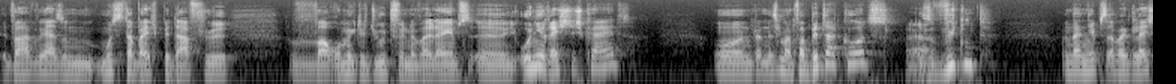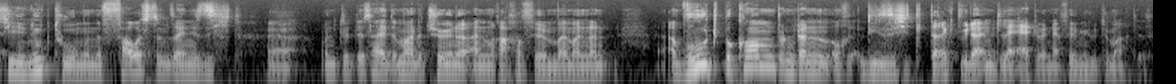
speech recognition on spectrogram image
Das war ja so ein Musterbeispiel dafür, warum ich das gut finde, weil da gibt es äh, Ungerechtigkeit und dann ist man verbittert kurz, also wütend Und dann gibt es aber gleich die Genugtuung und eine Faust in seine Sicht. Ja. Und das ist halt immer das Schöne an Rachefilmen, weil man dann Wut bekommt und dann auch die sich direkt wieder entlädt, wenn der Film gut gemacht ist.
